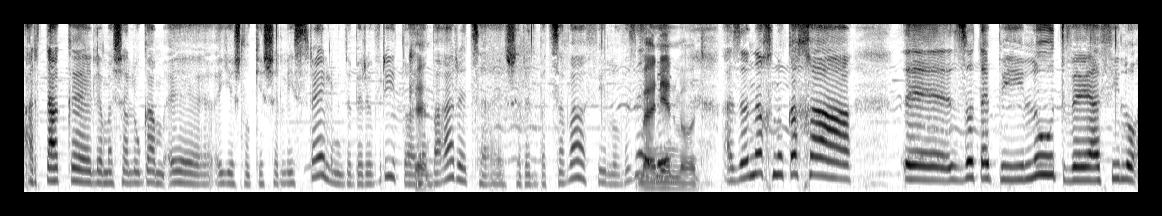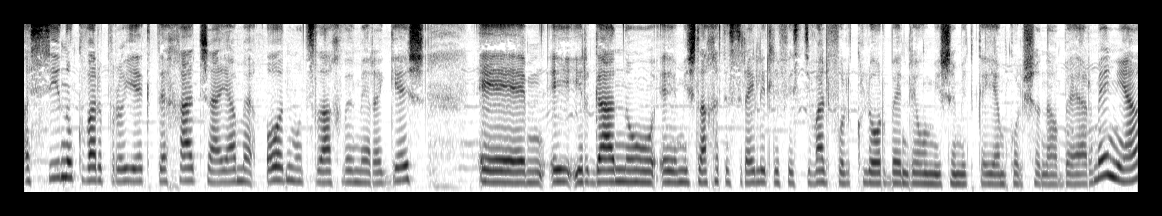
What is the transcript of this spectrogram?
ארטק, אה, למשל, הוא גם, אה, יש לו קשר לישראל, הוא מדבר עברית, הוא כן. היה בארץ, אה, שירת בצבא אפילו, וזה. מעניין ו- מאוד. אז אנחנו ככה, זאת הפעילות, ואפילו עשינו כבר פרויקט אחד שהיה מאוד מוצלח ומרגש. ארגנו משלחת ישראלית לפסטיבל פולקלור בינלאומי שמתקיים כל שנה בארמניה.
